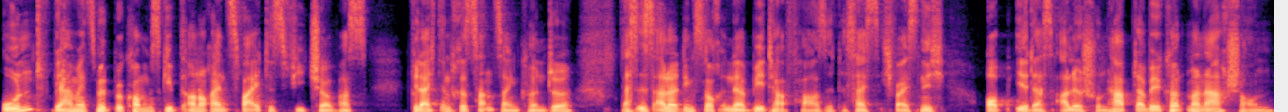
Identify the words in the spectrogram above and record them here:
Und wir haben jetzt mitbekommen, es gibt auch noch ein zweites Feature, was vielleicht interessant sein könnte. Das ist allerdings noch in der Beta-Phase. Das heißt, ich weiß nicht, ob ihr das alle schon habt, aber ihr könnt mal nachschauen.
